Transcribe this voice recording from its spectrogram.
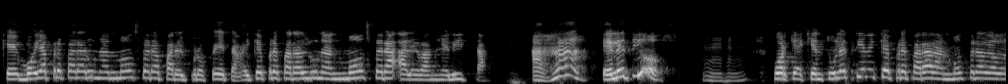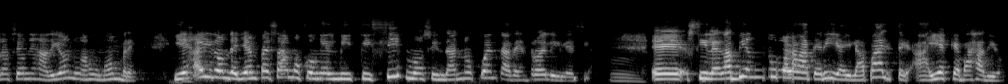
que voy a preparar una atmósfera para el profeta, hay que prepararle una atmósfera al evangelista. Ajá, él es Dios. Porque a quien tú le tienes que preparar la atmósfera de adoración es a Dios, no es un hombre. Y es ahí donde ya empezamos con el misticismo sin darnos cuenta dentro de la iglesia. Mm. Eh, si le das bien duro la batería y la parte, ahí es que vas a Dios.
